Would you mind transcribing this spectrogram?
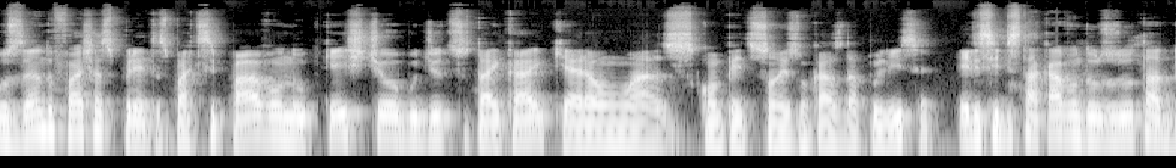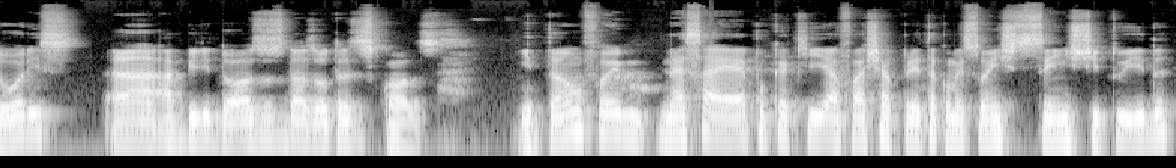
usando faixas pretas, participavam no Keisho Bujutsu Taikai, que eram as competições no caso da polícia, eles se destacavam dos lutadores uh, habilidosos das outras escolas. Então foi nessa época que a faixa preta começou a ser instituída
